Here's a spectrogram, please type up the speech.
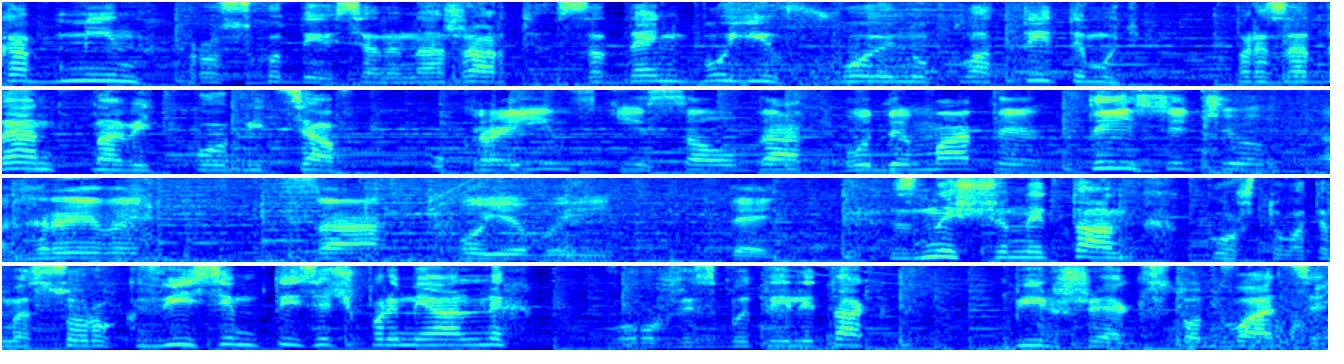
Кабмін розходився не на жарт. За день боїв воїну платитимуть. Президент навіть пообіцяв український солдат буде мати тисячу гривень за бойовий день. знищений танк коштуватиме 48 тисяч преміальних. Ворожий збитий літак більше як 120.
